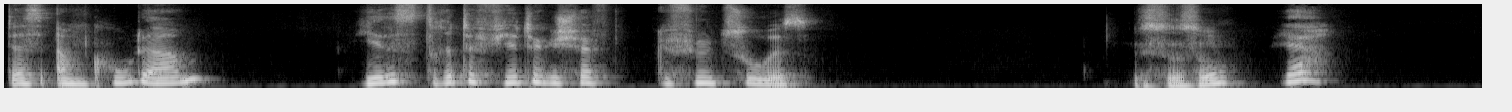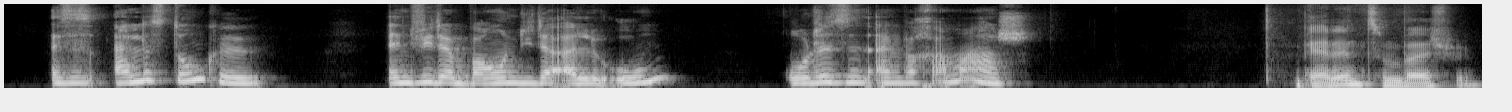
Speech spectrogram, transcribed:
Dass am Kudamm jedes dritte, vierte Geschäft gefühlt zu ist. Ist das so? Ja. Es ist alles dunkel. Entweder bauen die da alle um oder sind einfach am Arsch. Wer denn zum Beispiel?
